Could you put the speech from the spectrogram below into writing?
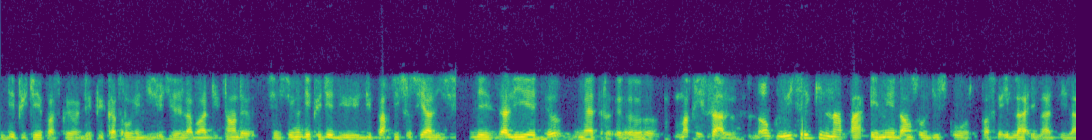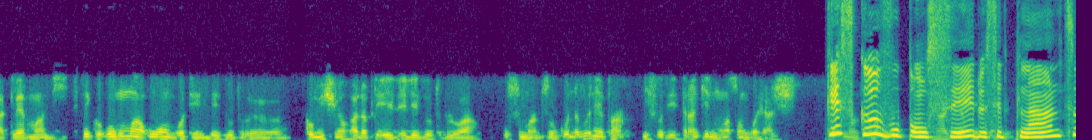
députés, parce que depuis 98, il est là-bas du temps de, c'est, un député du, du Parti Socialiste. Allié de Maître euh, Macky Donc lui, ce qu'il n'a pas aimé dans son discours, parce qu'il a, il a, il a clairement dit, c'est qu'au moment où on votait les autres euh, commissions adoptées et les autres lois, Ousmane Sonko ne venait pas, il faisait tranquillement son voyage. Qu'est-ce que vous pensez de cette plainte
